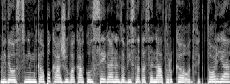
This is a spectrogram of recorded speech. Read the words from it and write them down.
Видеоснимка покажува како сега независната сенаторка од Викторија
